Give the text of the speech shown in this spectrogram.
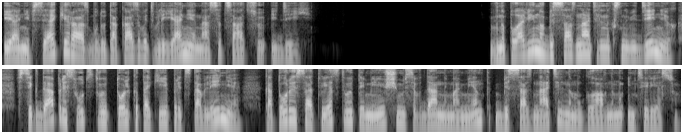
и они всякий раз будут оказывать влияние на ассоциацию идей. В наполовину бессознательных сновидениях всегда присутствуют только такие представления, которые соответствуют имеющемуся в данный момент бессознательному главному интересу.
